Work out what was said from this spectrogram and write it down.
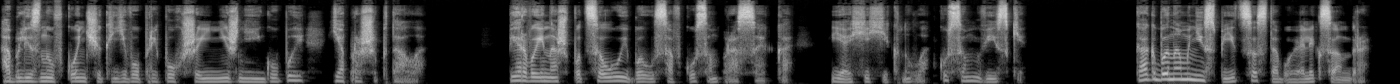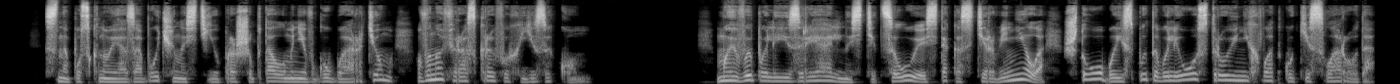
Облизнув кончик его припухшей нижней губы, я прошептала. Первый наш поцелуй был со вкусом просекка. Я хихикнула, вкусом виски. «Как бы нам не спиться с тобой, Александра?» С напускной озабоченностью прошептал мне в губы Артём, вновь раскрыв их языком. Мы выпали из реальности, целуясь так остервенело, что оба испытывали острую нехватку кислорода.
